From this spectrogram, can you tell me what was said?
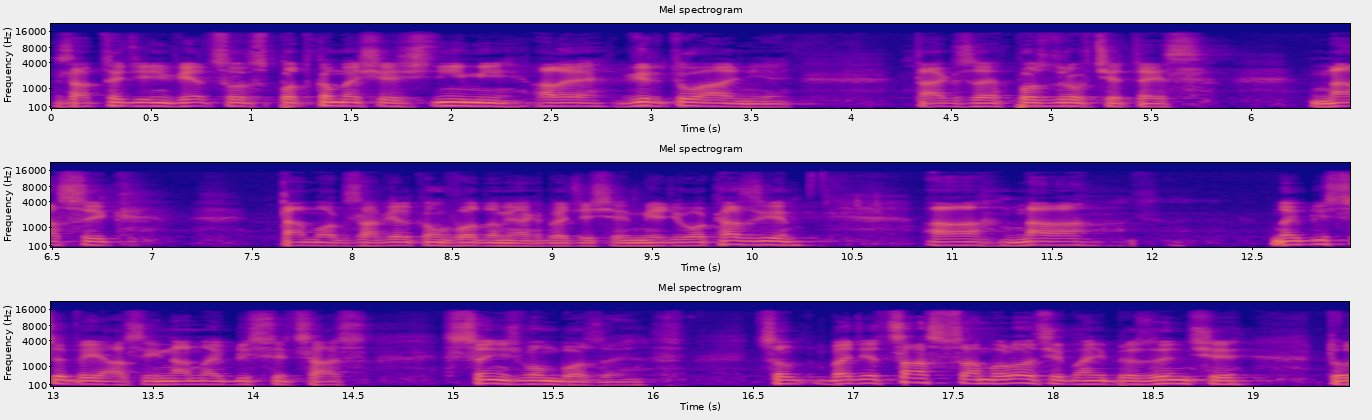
Za tydzień wieczór spotkamy się z nimi, ale wirtualnie. Także pozdrówcie też Nasyk, Tamok za Wielką Wodą, jak będziecie mieli okazję. A na najbliższy wyjazd i na najbliższy czas szczęść wam. Co będzie czas w samolocie, panie prezydencie, to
